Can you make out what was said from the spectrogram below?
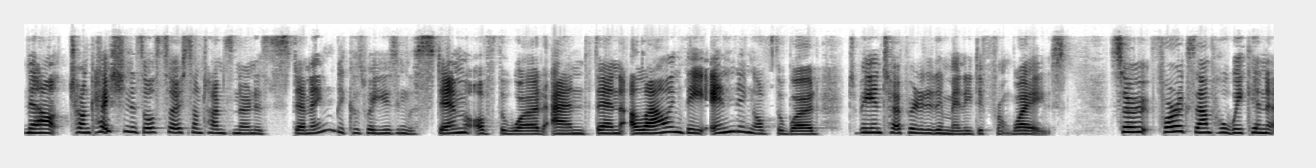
Now, truncation is also sometimes known as stemming because we're using the stem of the word and then allowing the ending of the word to be interpreted in many different ways. So, for example, we can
